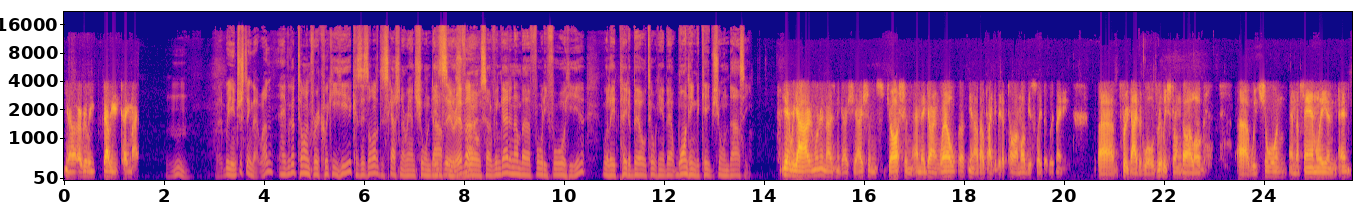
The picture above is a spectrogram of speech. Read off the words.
you know a really valued teammate. Mm. That'd be interesting, that one. Hey, we've got time for a quickie here because there's a lot of discussion around Sean Darcy there as ever? well. So if we can go to number 44 here, we'll hear Peter Bell talking about wanting to keep Sean Darcy. Yeah, we are, and we're in those negotiations, Josh, and, and they're going well. Uh, you know, they'll take a bit of time, obviously, but we've been in uh, through David Walls, really strong dialogue uh, with Sean and the family, and, and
